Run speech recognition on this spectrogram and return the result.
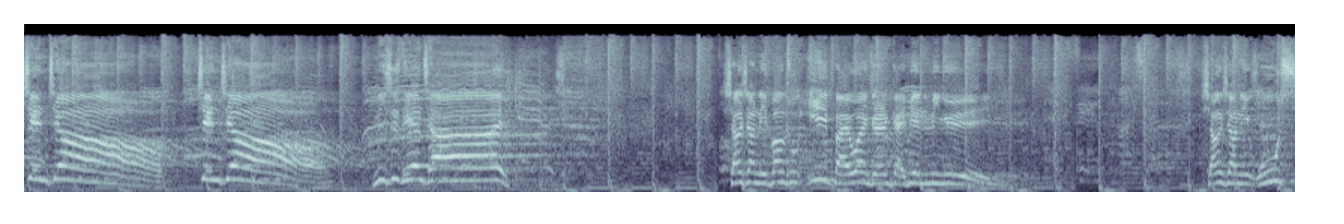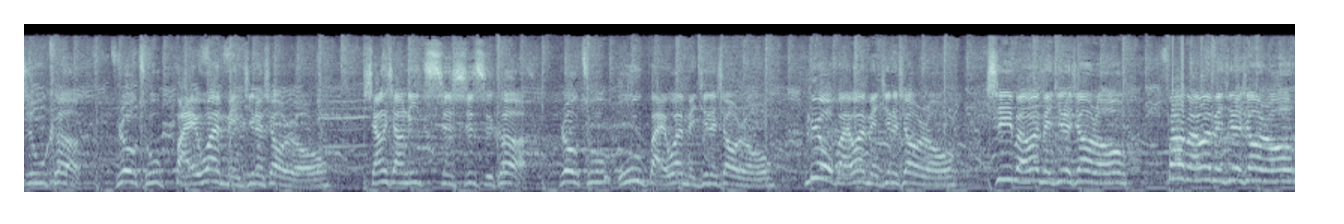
尖叫，尖叫！你是天才。想想你帮助一百万个人改变的命运，想想你无时无刻露出百万美金的笑容，想想你此时此刻露出五百万美金的笑容，六百万美金的笑容，七百万美金的笑容，八百万美金的笑容，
